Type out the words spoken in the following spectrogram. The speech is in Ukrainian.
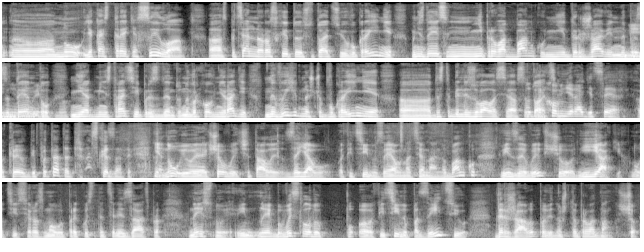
ну якась третя сила е, спеціально розхитує ситуацію в Україні. Мені здається, ні Приватбанку, ні державі, ні ні, президенту, вигідно. ні адміністрації президенту, ні Верховній Раді не вигідно, щоб в Україні е, дестабілізувалася в ситуація. Верховній Раді це окремо депутата, треба сказати. Ні, ну е, якщо ви читали заяву, офіційну заяву Національного банку, він заявив, що ніяких, ну ці всі розмови про якусь націоналізацію про не існує. Він ну якби висловив офіційну позицію держави по відношенню до Приватбанку, що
